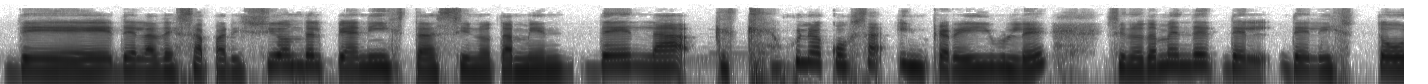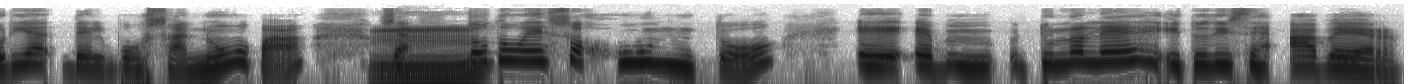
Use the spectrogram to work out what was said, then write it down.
de, de la desaparición del pianista sino también de la que, que es una cosa increíble sino también de, de- de la historia del bossa nova o sea Mm. todo eso junto eh, em, tú lo lees y tú dices a ver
